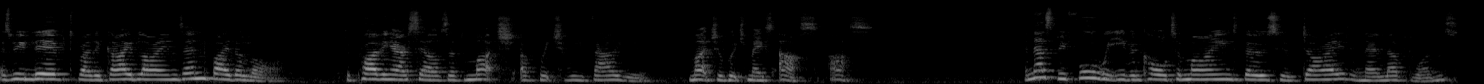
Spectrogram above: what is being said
as we lived by the guidelines and by the law, depriving ourselves of much of which we value, much of which makes us us. And that's before we even call to mind those who've died and their loved ones,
